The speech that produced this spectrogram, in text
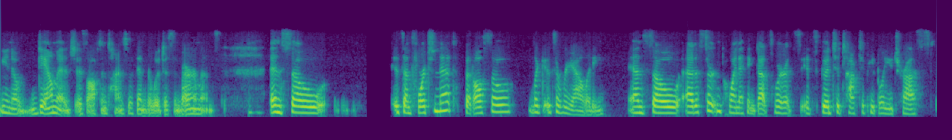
you know, damage is oftentimes within religious environments. Mm-hmm. And so it's unfortunate, but also like it's a reality. And so at a certain point, I think that's where it's it's good to talk to people you trust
